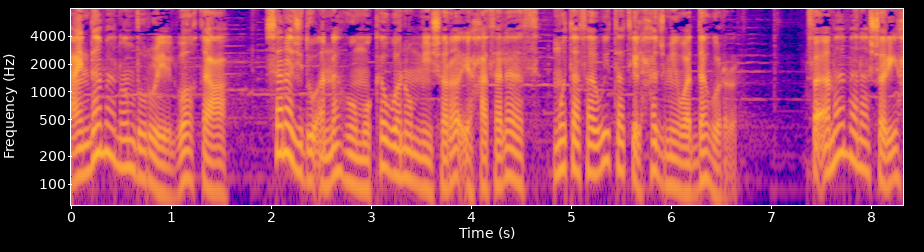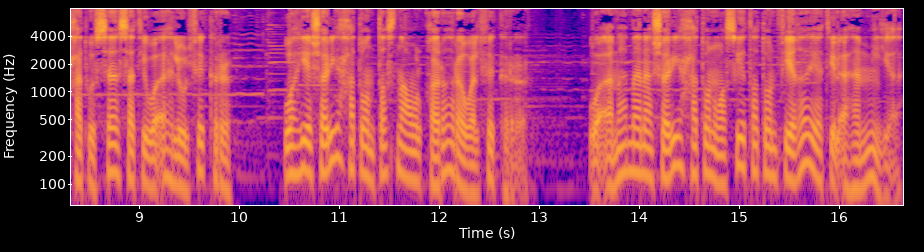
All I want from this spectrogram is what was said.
عندما ننظر للواقع سنجد أنه مكون من شرائح ثلاث متفاوتة الحجم والدور. فأمامنا شريحة الساسة وأهل الفكر وهي شريحة تصنع القرار والفكر. وأمامنا شريحة وسيطة في غاية الأهمية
